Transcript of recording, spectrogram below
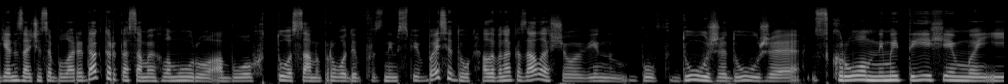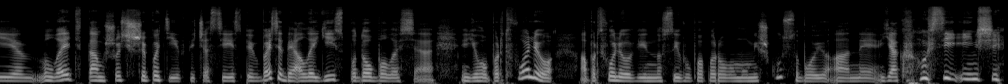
я не знаю, чи це була редакторка саме гламуру, або хто саме проводив з ним співбесіду, але вона казала, що він був дуже дуже скромним і тихим, і ледь там щось шепотів під час цієї співбесіди, але їй сподобалося його портфоліо. А портфоліо він носив у паперовому мішку з собою, а не як усі інші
